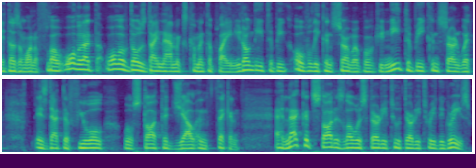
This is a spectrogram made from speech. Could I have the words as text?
it doesn't want to flow all of that all of those dynamics come into play and you don't need to be overly concerned with what you need to be concerned with is that the fuel will start to gel and thicken. And that could start as low as 32 33 degrees.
